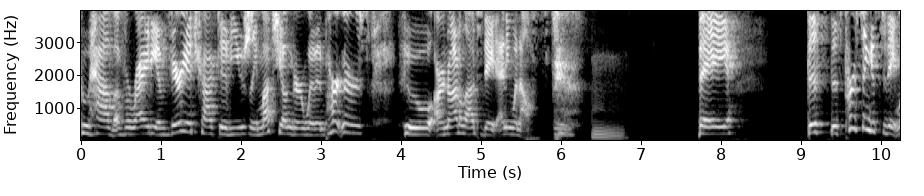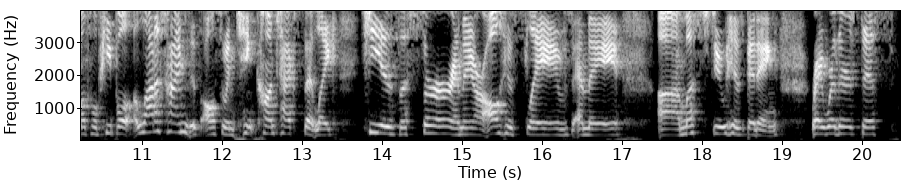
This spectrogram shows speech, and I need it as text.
who have a variety of very attractive, usually much younger women partners who are not allowed to date anyone else. Mm. they this this person gets to date multiple people. A lot of times it's also in kink context that like he is the sir and they are all his slaves and they uh, must do his bidding, right? Where there's this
